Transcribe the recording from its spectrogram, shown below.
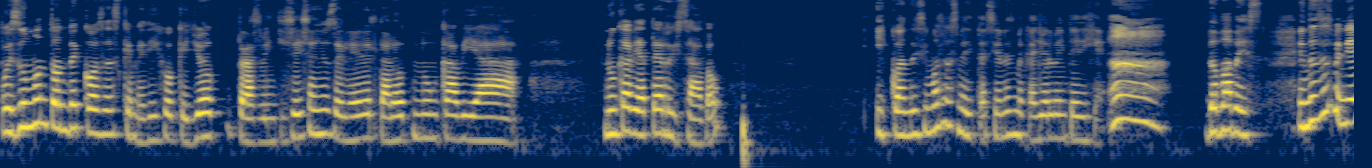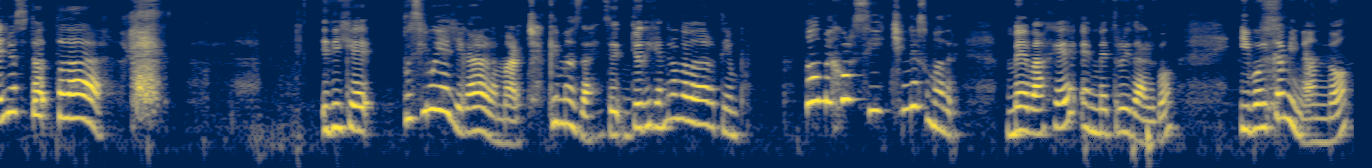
pues un montón de cosas que me dijo que yo tras 26 años de leer el tarot nunca había nunca había aterrizado. Y cuando hicimos las meditaciones me cayó el 20 y dije, ¡ah! ¡No babes! Entonces venía yo así to- toda... Y dije, pues sí voy a llegar a la marcha. ¿Qué más da? Yo dije, no me va a dar tiempo. No, mejor sí, chingue su madre. Me bajé en Metro Hidalgo y voy caminando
